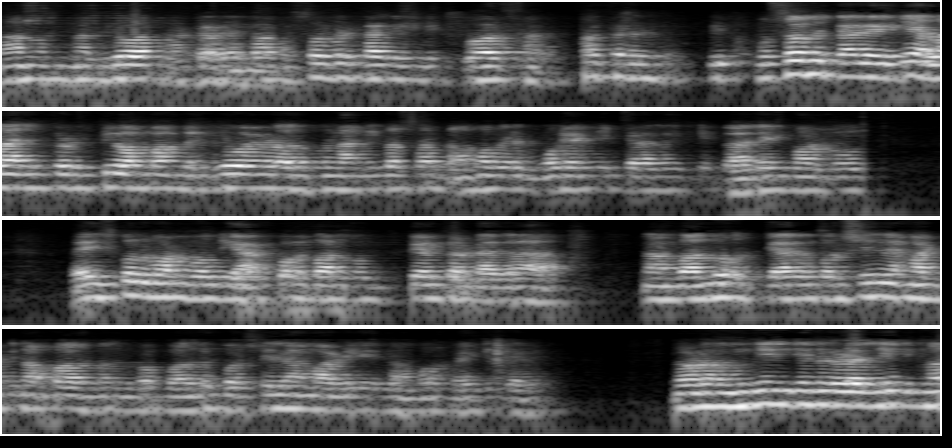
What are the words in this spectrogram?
ನಾನು ಮುಸೋದಕ್ಕಾಗಿ ಎಲ್ಲ ನಿಂತ್ಕೊಡ್ತೀವಿ ಅಮ್ಮ ನೀವು ಹೇಳೋದು. ನಾನಿಲ್ಲ ಸರ್, ನಮ್ಮ ಮೂರನೇ ಕೆಳಗೈತಿ ಕಾಲೇಜ್ ಮಾಡ್ಬೋದು ಹೈಸ್ಕೂಲ್ ಮಾಡ್ಬೋದು, ಯಾಕೆ ಕೊಡ್ಬಾರ್ದು ಕೇಳ್ಕೊಂಡಾಗ ನಾನು ಬಂದು ಜಾಗ ಪರಿಶೀಲನೆ ಮಾಡ್ತೀನಪ್ಪ ಅಂತಂದ್ರು ಬಂದು ಪರಿಶೀಲನೆ ಮಾಡಿ ನಮ್ಮ ರೈತಿದ್ದಾರೆ ನೋಡ ಮುಂದಿನ ದಿನಗಳಲ್ಲಿ ಇನ್ನ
